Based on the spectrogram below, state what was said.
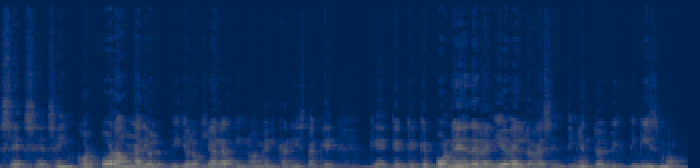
se, se, incorpora una ideología latinoamericanista que, que, pone de relieve el resentimiento, el victimismo.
